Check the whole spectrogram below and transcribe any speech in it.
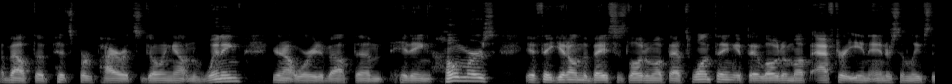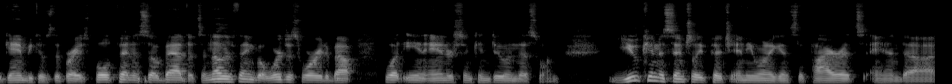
about the Pittsburgh Pirates going out and winning. You're not worried about them hitting homers. If they get on the bases, load them up, that's one thing. If they load them up after Ian Anderson leaves the game because the Braves bullpen is so bad, that's another thing. But we're just worried about what Ian Anderson can do in this one you can essentially pitch anyone against the Pirates, and uh,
